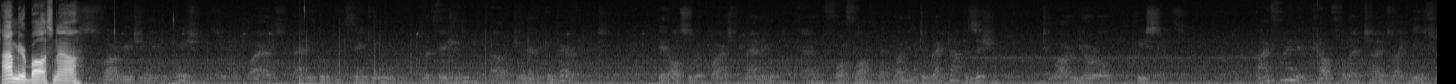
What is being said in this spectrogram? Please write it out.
I'm your boss now. far-reaching implications. It requires radical rethinking and revision of genetic imperatives. It also requires planning and forethought that run in direct opposition to our neural precincts. I find it helpful at times like these to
